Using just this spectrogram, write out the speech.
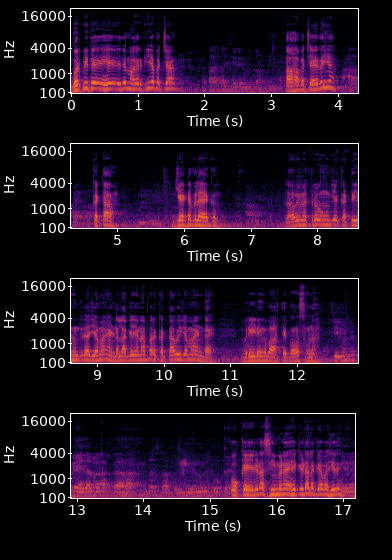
ਗੁਰਪ੍ਰੀਤ ਇਹ ਇਹਦੇ ਮਗਰ ਕੀ ਆ ਬੱਚਾ? ਆਹ ਬੱਚਾ ਇਹਦਾ ਹੀ ਆ? ਕੱਟਾ। Jet black. ਲਓ ਵੀ ਮਿੱਤਰੋ ਊਂ ਜੇ ਕੱਟੀ ਹੁੰਦੀ ਤਾਂ ਜਮਾ ਐਂਡ ਲੱਗ ਜਾਣਾ ਪਰ ਕੱਟਾ ਵੀ ਜਮਾ ਐਂਡ ਹੈ। ਬਰੀਡਿੰਗ ਵਾਸਤੇ ਬਹੁਤ ਸੋਹਣਾ। ਤੇ ਪਿਆ ਜਾਂਦਾ ਸਟਾਰ ਓਕੇ ਜਿਹੜਾ ਸੀਮਨ ਹੈ ਇਹ ਕਿਹੜਾ ਲੱਗਿਆ ਵਾ ਸੀ ਇਹਦੇ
